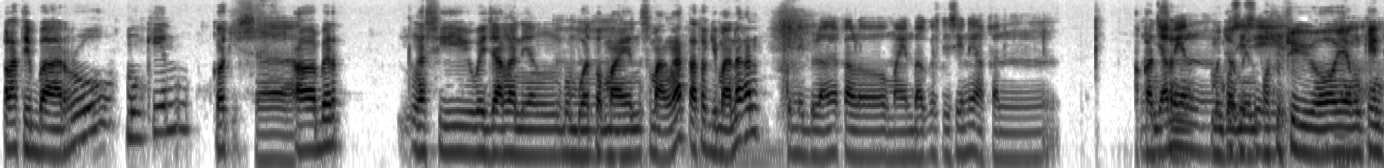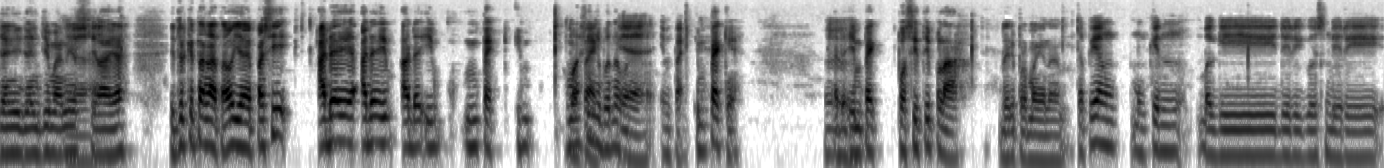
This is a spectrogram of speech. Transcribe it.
pelatih baru mungkin coach bisa Albert ngasih wejangan yang membuat Hmm. pemain semangat atau gimana kan mungkin dibilangnya kalau main bagus di sini akan akan Menjamin menjamin posisi. posisi, oh ya Ya. mungkin janji-janji manis Ya. lah ya itu kita nggak tahu ya pasti ada ada ada im- impact im, masih Impact, nyebutnya apa? ya, impact. impact ya ada Mm. impact positif lah dari permainan Tapi yang mungkin bagi diri gue sendiri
